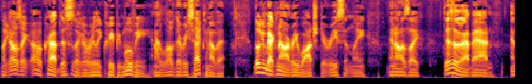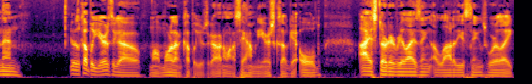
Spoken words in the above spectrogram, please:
Like I was like, "Oh crap, this is like a really creepy movie." And I loved every second of it. Looking back now, I rewatched it recently and I was like, "This isn't that bad." And then it was a couple years ago, well, more than a couple years ago. I don't want to say how many years cuz I'll get old. I started realizing a lot of these things were like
